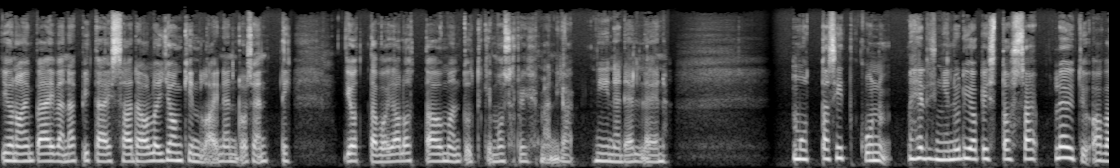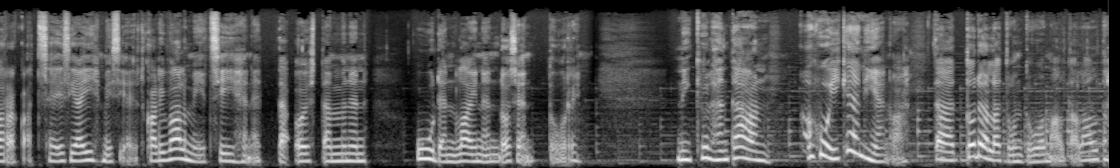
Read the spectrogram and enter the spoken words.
jonain päivänä pitäisi saada olla jonkinlainen dosentti, jotta voi aloittaa oman tutkimusryhmän ja niin edelleen. Mutta sitten kun Helsingin yliopistossa löytyi avarakatseisia ihmisiä, jotka oli valmiit siihen, että olisi tämmöinen uudenlainen dosenttuuri, niin kyllähän tämä on huikean hienoa. Tämä todella tuntuu omalta alalta.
